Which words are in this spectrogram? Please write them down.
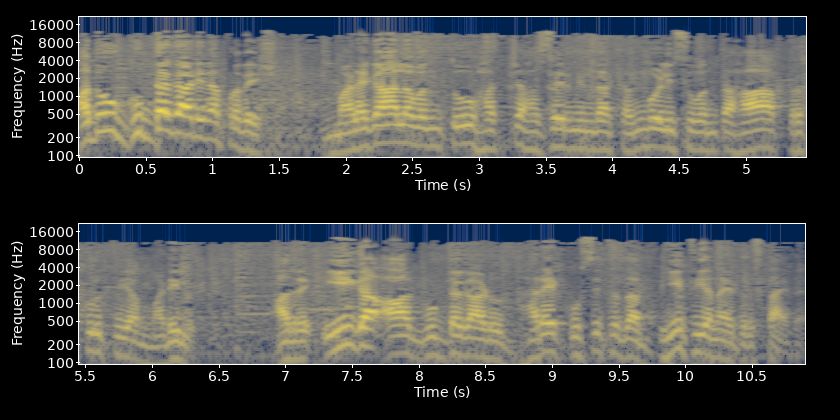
ಅದು ಗುಡ್ಡಗಾಡಿನ ಪ್ರದೇಶ. ಮಳೆಗಾಲವಂತೂ ಹಚ್ಚ ಹಸಿರಿನಿಂದ ಕಂಗೊಳಿಸುವಂತಹ ಪ್ರಕೃತಿಯ ಮಡಿಲು. ಆದರೆ ಈಗ ಆ ಗುಡ್ಡಗಾಡು ಧರೆ ಕುಸಿತದ ಭೀತಿಯನ್ನ ಎದುರಿಸ್ತಾ ಇದೆ.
